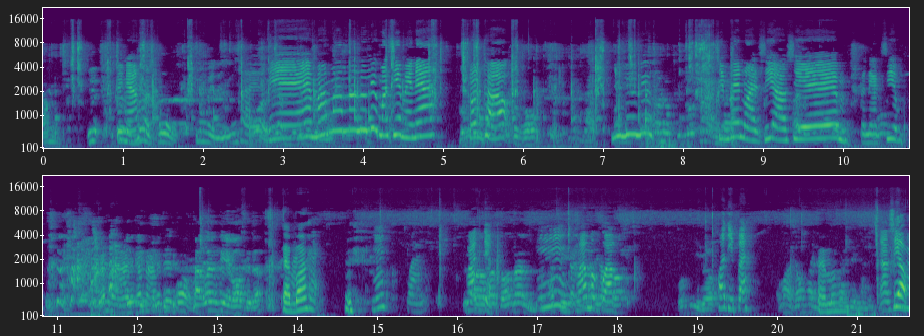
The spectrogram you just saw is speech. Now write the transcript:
ทำเป็นยังนี่มามามาเร็วๆมาชิมให้เนี่ยต้นเขาเร็วๆเร็วๆชิมให้หน่อยสิเอาชิมกระแนกชิมกันหนากันหนาไม่ใช่พ่อขาเรื่องเกี่ยวกับเสร็จแล้วแต่บ่อืมหวานเดี๋ยวอืมหวานมากกว่าพอดีไปไปมั้งเอาชิม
